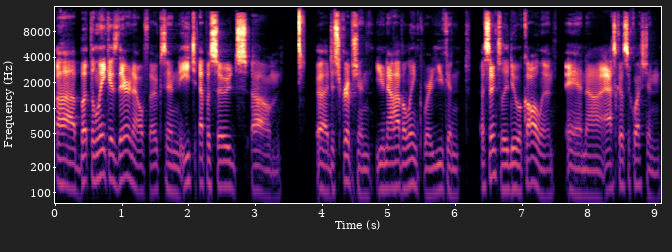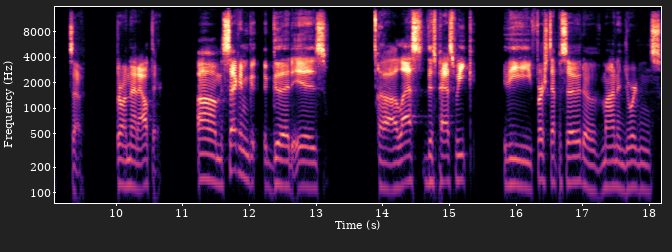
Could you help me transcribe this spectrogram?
Uh, but the link is there now, folks. In each episode's um, uh, description, you now have a link where you can essentially do a call in and uh, ask us a question. So, throwing that out there. Um, second g- good is uh, last this past week, the first episode of mine and Jordan's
